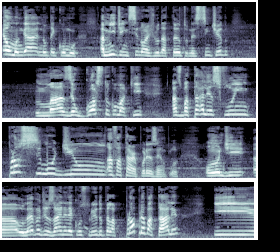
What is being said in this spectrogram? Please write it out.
é um mangá, não tem como. A mídia em si não ajuda tanto nesse sentido. Mas eu gosto como aqui as batalhas fluem próximo de um Avatar, por exemplo. Onde uh, o level design é construído pela própria batalha e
